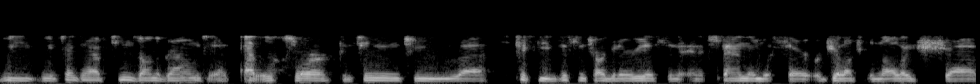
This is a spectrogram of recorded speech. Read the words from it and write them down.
we, we intend to have teams on the ground at, at Luxor continuing to uh, take the existing target areas and, and expand them with our, our geological knowledge, uh,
